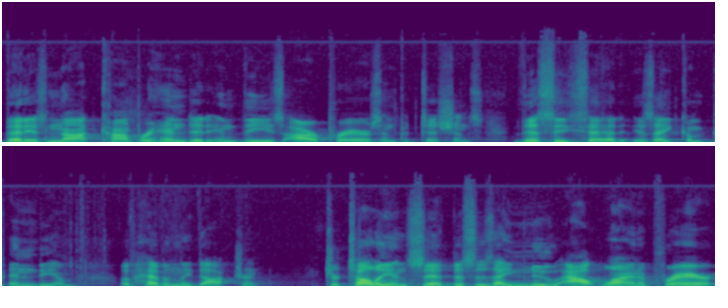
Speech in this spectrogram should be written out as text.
that is not comprehended in these our prayers and petitions. This, he said, is a compendium of heavenly doctrine. Tertullian said this is a new outline of prayer.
